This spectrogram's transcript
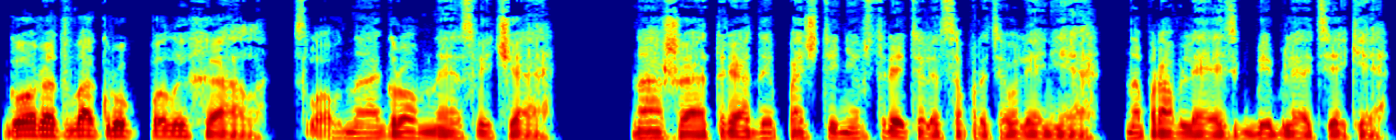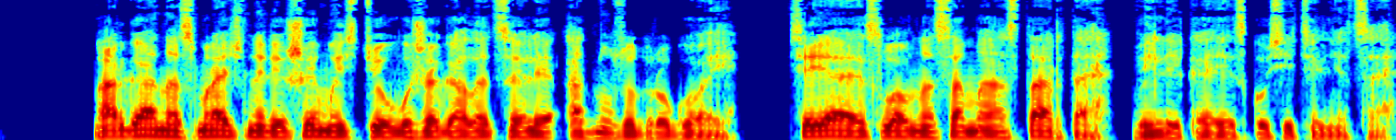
Город вокруг полыхал, словно огромная свеча. Наши отряды почти не встретили сопротивления, направляясь к библиотеке. Моргана с мрачной решимостью выжигала цели одну за другой, сияя словно сама Астарта, великая искусительница.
